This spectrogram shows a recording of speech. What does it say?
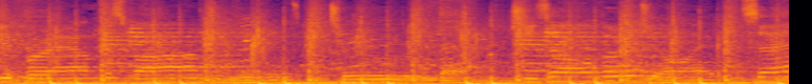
your friends as far as to be fair. She's overjoyed. Sad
